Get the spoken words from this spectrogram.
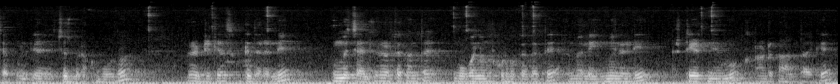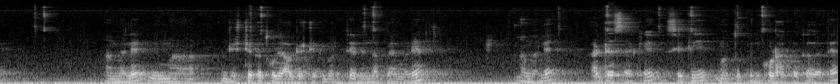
ಚೆಕ್ ಚೂಸ್ ಮಾಡ್ಕೋಬೋದು. ಆಮೇಲೆ ಡೀಟೇಲ್ಸ್ ಕೊಟ್ಟಿದ್ದಾರೆ ಅಲ್ಲಿ ನಿಮ್ಮ ಚಾಲ್ತಿನ ಇರ್ತಕ್ಕಂಥ ಮೊಬೈಲ್ ನಂಬರ್ ಕೊಡಬೇಕಾಗತ್ತೆ. ಆಮೇಲೆ email I D state name Karnataka ಅಂತ ಹಾಕಿ ಆಮೇಲೆ ನಿಮ್ಮ ಡಿಸ್ಟಿಕ್ ಅಥವಾ ಯಾವ ಡಿಸ್ಟಿಕ್ ಬರುತ್ತೆ, ಅಲ್ಲಿಂದ ಅಪ್ಲೈ ಮಾಡಿ. ಆಮೇಲೆ ಅಡ್ರೆಸ್ ಹಾಕಿ ಸಿಟಿ ಮತ್ತು ಪಿನ್ ಕೋಡ್ ಹಾಕಬೇಕಾಗತ್ತೆ.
